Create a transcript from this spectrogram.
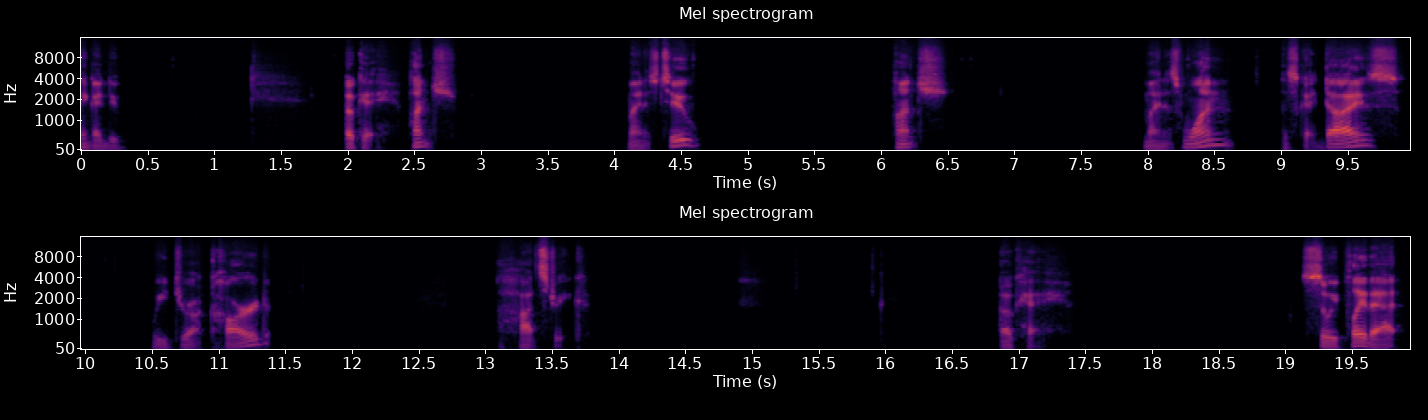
think I do. Okay, punch. Minus two. Punch. Minus one. This guy dies. We draw a card. A hot streak. Okay. So we play that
